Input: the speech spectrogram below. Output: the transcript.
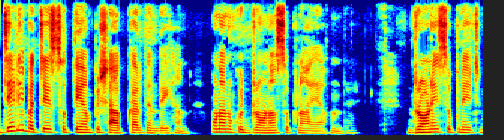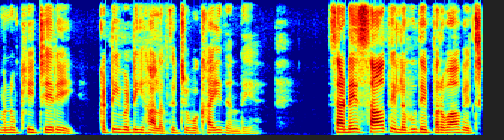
ਜਿਹੜੇ ਬੱਚੇ ਸੁੱਤਿਆਂ ਪਿਸ਼ਾਬ ਕਰ ਦਿੰਦੇ ਹਨ, ਉਹਨਾਂ ਨੂੰ ਕੋਈ ਡਰਾਉਣਾ ਸੁਪਨਾ ਆਇਆ ਹੁੰਦਾ ਹੈ। ਡਰਾਉਣੇ ਸੁਪਨੇ 'ਚ ਮਨੁੱਖੀ ਚਿਹਰੇ ਕੱਟੀ ਵੱਡੀ ਹਾਲਤ 'ਚ ਵਿਖਾਈ ਦਿੰਦੇ ਆ ਸਾਡੇ ਸਾਹ ਤੇ ਲਹੂ ਦੇ ਪ੍ਰਵਾਹ ਵਿੱਚ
